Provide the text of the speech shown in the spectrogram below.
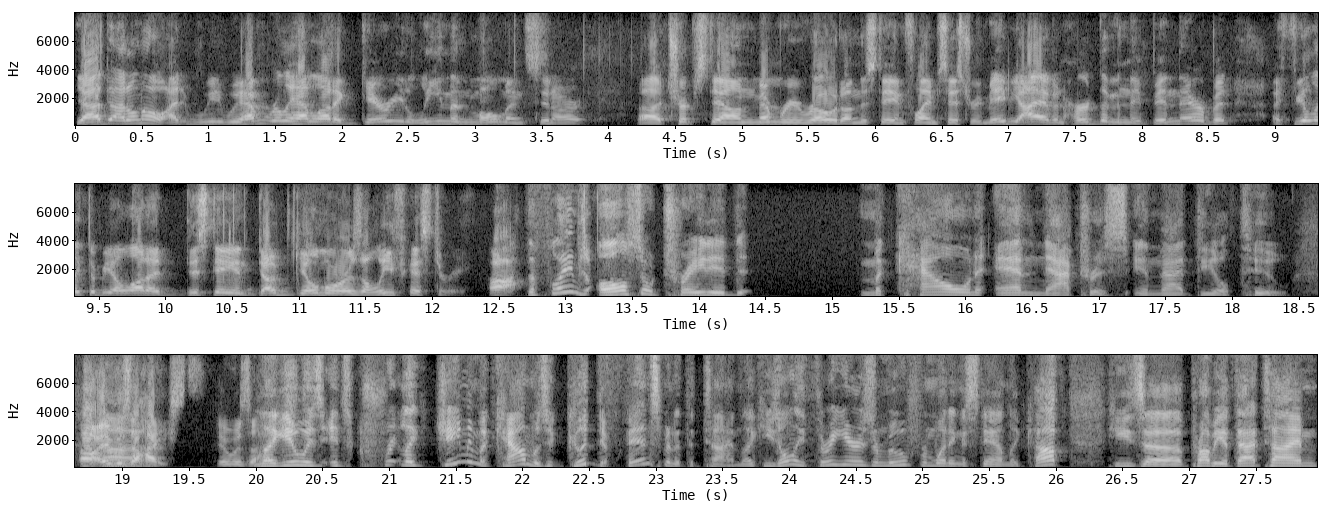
Yeah, I, I don't know. I, we we haven't really had a lot of Gary Leeman moments in our uh, trips down memory road on this day in Flames history. Maybe I haven't heard them and they've been there, but I feel like there'll be a lot of this day in Doug Gilmour as a Leaf history. Ah, the Flames also traded Macoun and Nattress in that deal too. Oh, it was uh, a heist. It was a like it was. It's cra- like Jamie Macoun was a good defenseman at the time. Like he's only three years removed from winning a Stanley Cup. He's uh, probably at that time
